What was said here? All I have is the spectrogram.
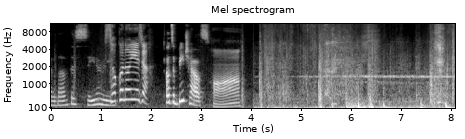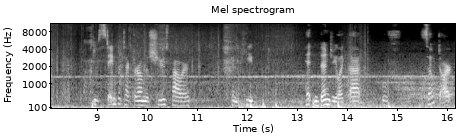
I love this scenery. Oh, it's a beach house. Aww. Stain protector on the shoes power. Gonna keep hitting Denji like that. Oof. So dark.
